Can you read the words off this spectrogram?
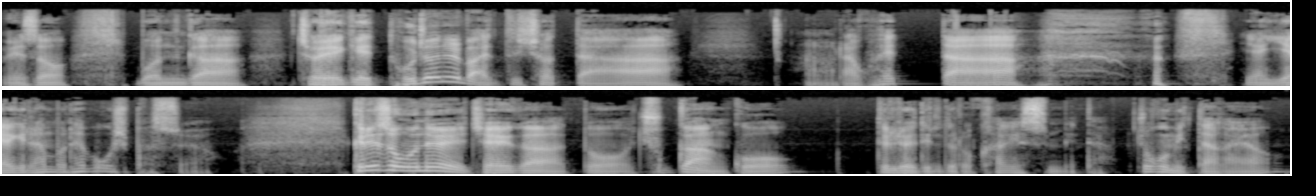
그래서 뭔가 저에게 도전을 받으셨다. 라고 했다. 그냥 이야기를 한번 해보고 싶었어요. 그래서 오늘 저희가 또 주강 곡 들려드리도록 하겠습니다. 조금 있다가요.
